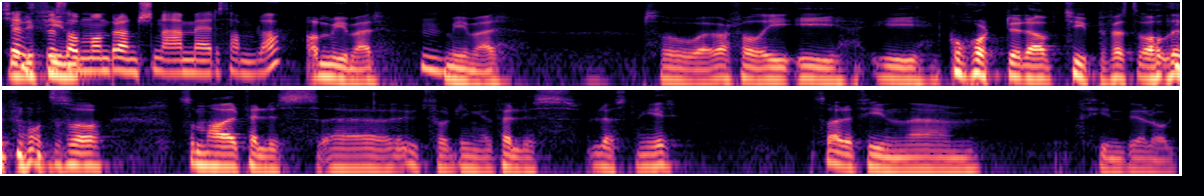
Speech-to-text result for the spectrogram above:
Kjennes det fin- som om bransjen er mer samla? Ja, mye mer. Mm. Mye mer. Så i hvert fall i, i, i kohorter av type festivaler på en måte så, som har felles uh, utfordringer, felles løsninger, så er det fin, uh, fin dialog.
